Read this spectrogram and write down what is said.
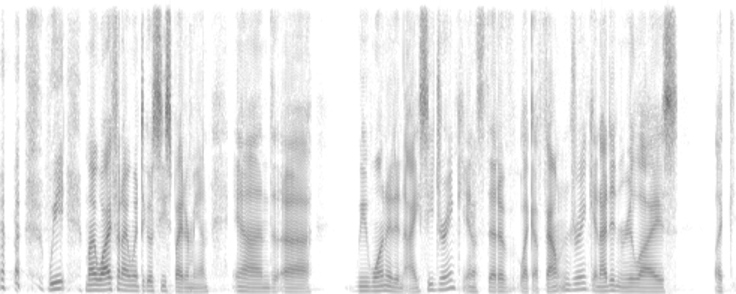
we, my wife and I went to go see Spider Man, and uh, we wanted an icy drink instead of like a fountain drink, and I didn't realize like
